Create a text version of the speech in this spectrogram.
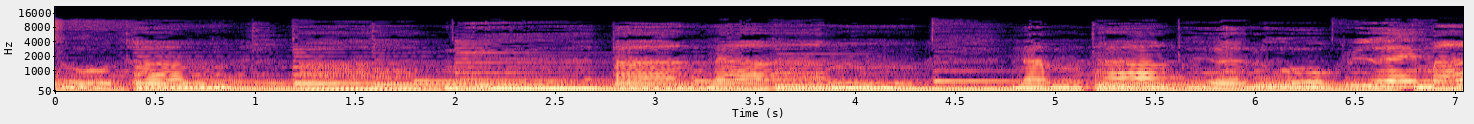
สู่ธรรมอาบเหงื่อต่างน้ำนำทางเพื่อลูกเรื่อยมา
